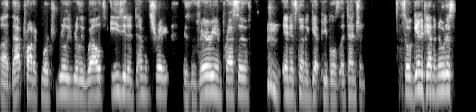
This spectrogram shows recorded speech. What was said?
Uh, that product works really, really well. It's easy to demonstrate. It's very impressive, and it's going to get people's attention. So again, if you haven't noticed,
